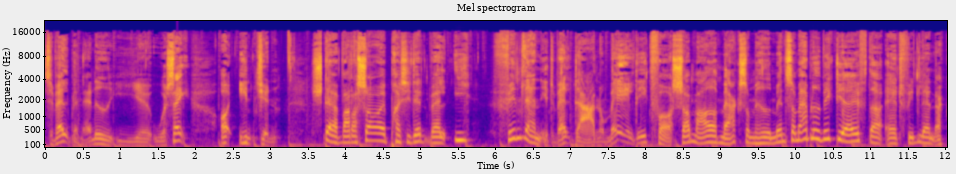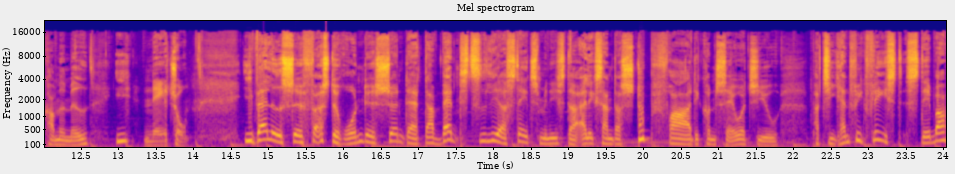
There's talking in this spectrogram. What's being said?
til valg, blandt andet i øh, USA og Indien. Der var der så et præsidentvalg i Finland, et valg, der normalt ikke får så meget opmærksomhed, men som er blevet vigtigere efter, at Finland er kommet med i NATO. I valgets øh, første runde søndag, der vandt tidligere statsminister Alexander Stubb fra det konservative parti. Han fik flest stemmer,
